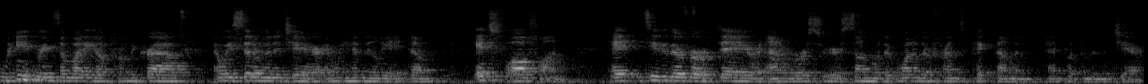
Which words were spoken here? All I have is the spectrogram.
we bring somebody up from the crowd and we sit them in a chair and we humiliate them. It's all fun. It, it's either their birthday or an anniversary or some one of their friends picked them and, and put them in the chair.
